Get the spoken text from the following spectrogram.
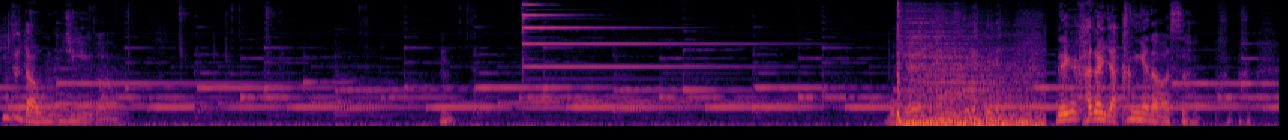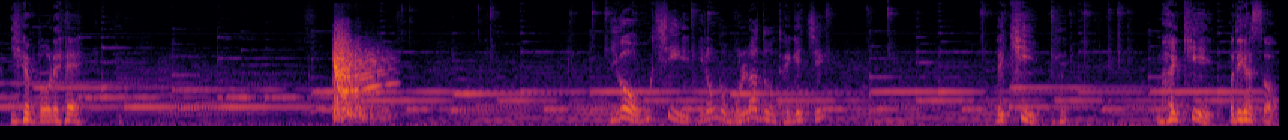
힘들다 움직이기가 응? 뭐래? 내가 가장 약한 게 나왔어 얘 뭐래? 이거 혹시 이런 거 몰라도 되겠지? 내 키 my key 어디 갔어?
